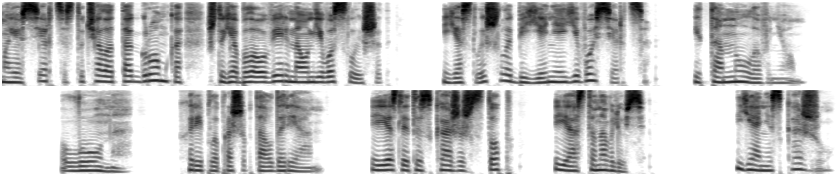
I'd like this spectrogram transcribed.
Мое сердце стучало так громко, что я была уверена, он его слышит я слышала биение его сердца и тонула в нем. «Луна», — хрипло прошептал Дариан, — «если ты скажешь «стоп», я остановлюсь». «Я не скажу».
